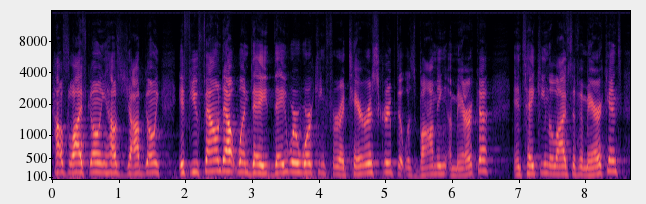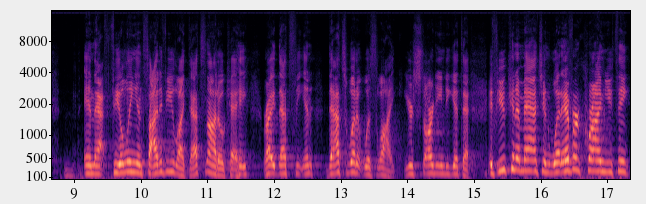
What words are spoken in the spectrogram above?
How's life going? How's job going? If you found out one day they were working for a terrorist group that was bombing America and taking the lives of Americans, and that feeling inside of you like that's not okay right? That's the end that's what it was like. You're starting to get that. If you can imagine whatever crime you think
